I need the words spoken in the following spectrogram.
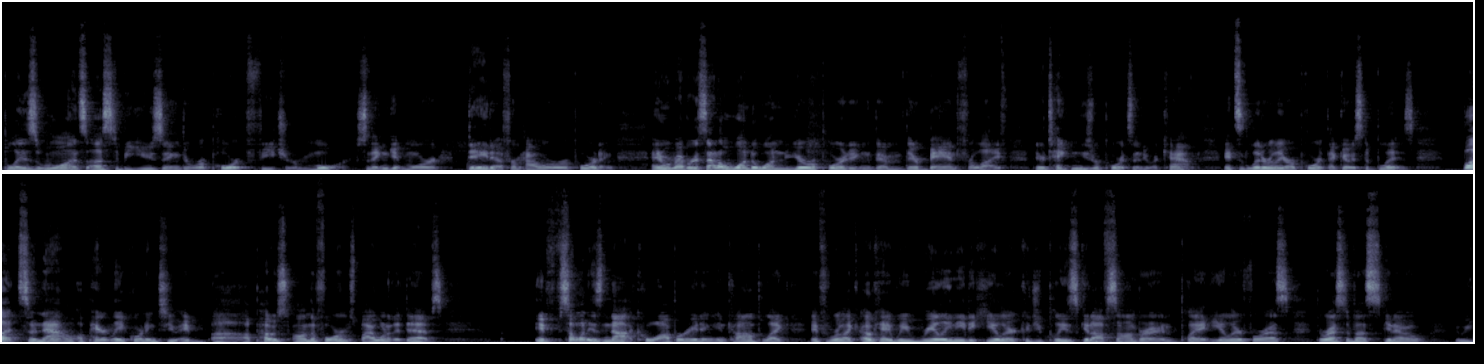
Blizz wants us to be using the report feature more so they can get more data from how we're reporting. And remember, it's not a one to one, you're reporting them, they're banned for life. They're taking these reports into account. It's literally a report that goes to Blizz. But so now, apparently, according to a, uh, a post on the forums by one of the devs, if someone is not cooperating in comp, like if we're like, okay, we really need a healer, could you please get off Sombra and play a healer for us? The rest of us, you know, we,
